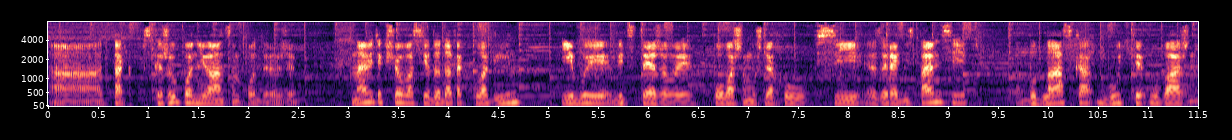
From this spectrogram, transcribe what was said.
А, так, скажу по нюансам подорожі. Навіть якщо у вас є додаток плагін, і ви відстежили по вашому шляху всі зарядні станції, будь ласка, будьте уважні.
